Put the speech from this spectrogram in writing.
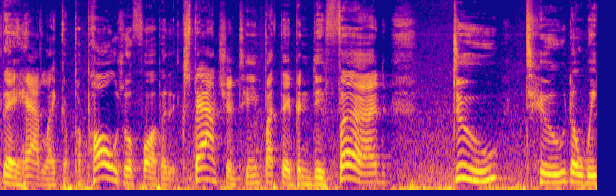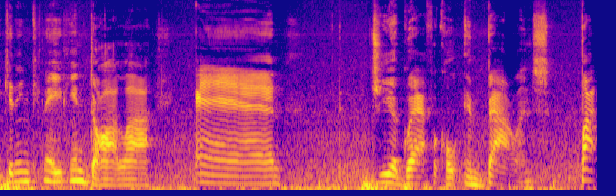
they had like a proposal for the expansion team but they've been deferred due to the weakening Canadian dollar and geographical imbalance. But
